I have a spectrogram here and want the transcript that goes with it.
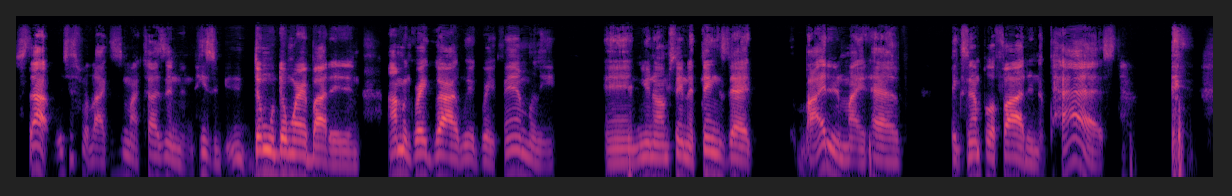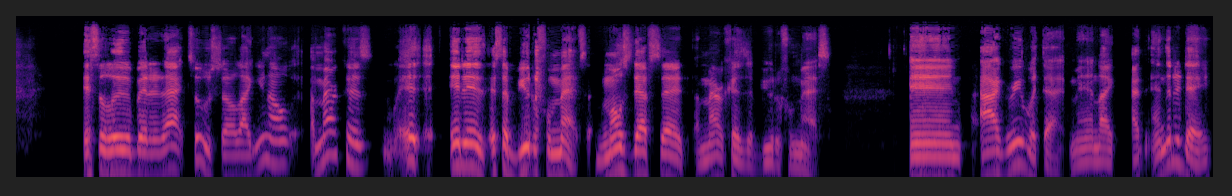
stop, just relax. This is my cousin, and he's don't don't worry about it. And I'm a great guy. We're a great family. And you know, I'm saying the things that Biden might have exemplified in the past, it's a little bit of that too. So like, you know, America is it, it is it's a beautiful mess. Mos Def said America is a beautiful mess. And I agree with that, man. Like at the end of the day,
